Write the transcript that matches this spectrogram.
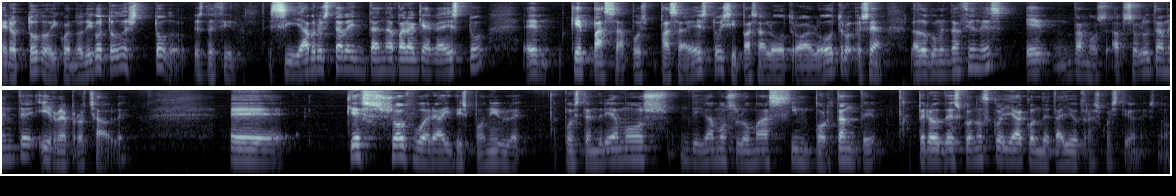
pero todo, y cuando digo todo es todo. Es decir, si abro esta ventana para que haga esto, eh, ¿qué pasa? Pues pasa esto y si pasa lo otro a lo otro. O sea, la documentación es, eh, vamos, absolutamente irreprochable. Eh, ¿Qué software hay disponible? Pues tendríamos, digamos, lo más importante, pero desconozco ya con detalle otras cuestiones. ¿no?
